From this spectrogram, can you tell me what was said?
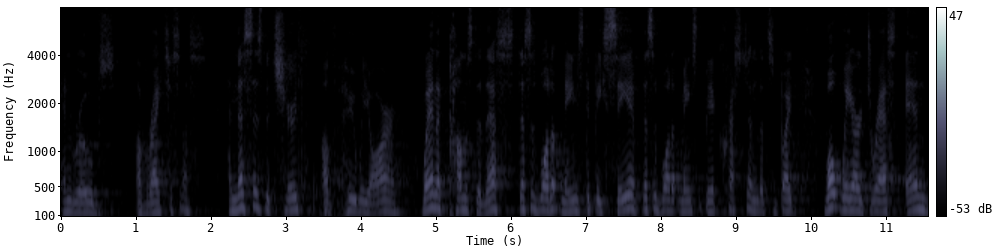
in robes of righteousness. And this is the truth of who we are. When it comes to this, this is what it means to be saved. This is what it means to be a Christian. It's about what we are dressed in.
